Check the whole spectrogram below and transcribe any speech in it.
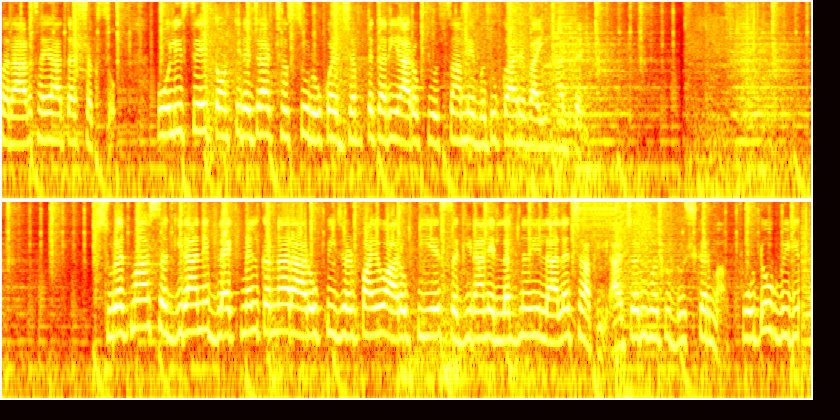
ફરાર થયા હતા શખ્સો. પોલીસે તોતેર રોકડ જપ્ત કરી આરોપીઓ સામે વધુ કાર્યવાહી હાથ ધરી. સુરતમાં સગીરાને બ્લેકમેલ કરનાર આરોપી ઝડપાયો. આરોપીએ સગીરાને લગ્નની લાલચ આપી. આચર્યું હતું દુષ્કર્મ ફોટો, વીડિયો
